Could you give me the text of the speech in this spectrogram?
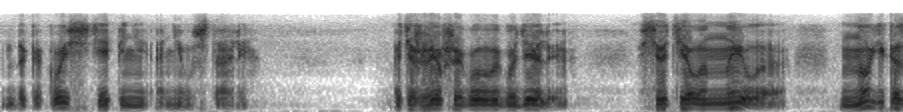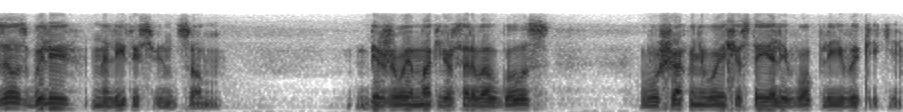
до какой степени они устали. Отяжелевшие головы гудели, все тело ныло, ноги, казалось, были налиты свинцом. Биржевой маклер сорвал голос, в ушах у него еще стояли вопли и выкрики.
